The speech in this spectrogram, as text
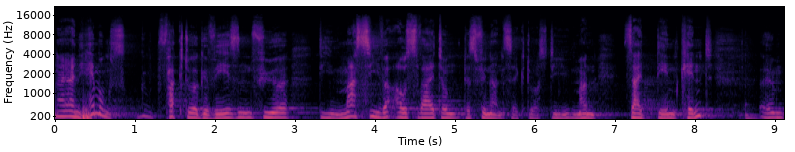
ein Hemmungsfaktor gewesen für die massive Ausweitung des Finanzsektors, die man seitdem kennt. Ähm,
